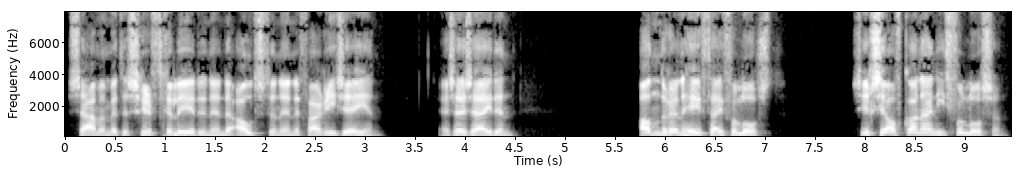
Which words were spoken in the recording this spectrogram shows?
samen met de schriftgeleerden en de oudsten en de fariseeën. En zij zeiden, anderen heeft hij verlost. Zichzelf kan hij niet verlossen.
